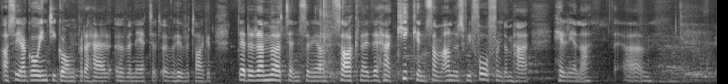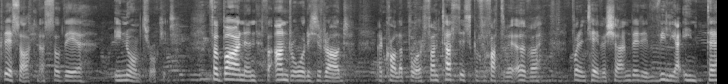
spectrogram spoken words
Alltså jag går inte igång på det här över nätet överhuvudtaget. Det är de där möten som jag saknar, den här kicken som annars vi får från de här helgerna. Ehm, det saknas och det enormt tråkigt. För barnen, för andra året i rad, att kolla på fantastiska författare över på en tv-skärm, det, vill jag inte.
